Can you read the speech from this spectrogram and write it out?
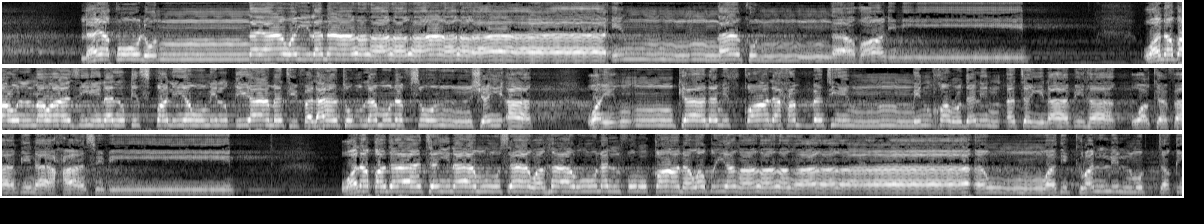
ليقولن يا ويلنا إنا كنا ظالمين. ونضع الموازين القسط ليوم القيامة فلا تظلم نفس شيئا. وإن كان مثقال حبة من خردل أتينا بها وكفى بنا حاسبين. ولقد آتينا موسى وهارون الفرقان وضياء وذكرا للمتقين.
